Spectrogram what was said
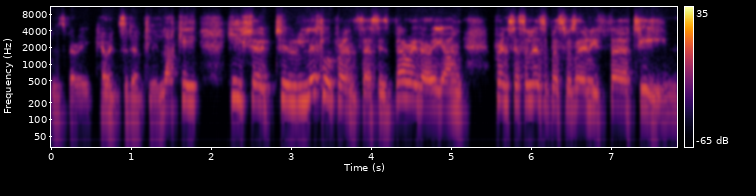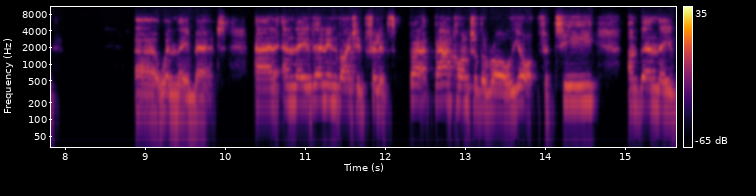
was very coincidentally lucky. He showed two little princesses, very, very young. Princess Elizabeth was only 13 uh, when they met. And, and they then invited Phillips back, back onto the royal yacht for tea. And then they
